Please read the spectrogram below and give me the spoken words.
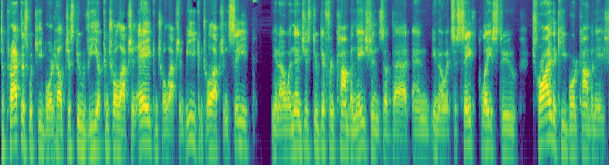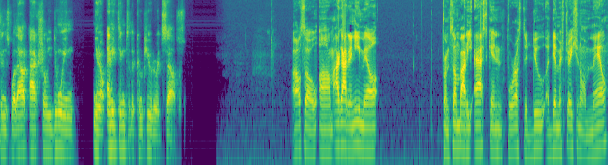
to practice with keyboard help. Just do via Control Option A, Control Option B, Control Option C, you know, and then just do different combinations of that. And, you know, it's a safe place to try the keyboard combinations without actually doing, you know, anything to the computer itself. Also, um, I got an email from somebody asking for us to do a demonstration on mail.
